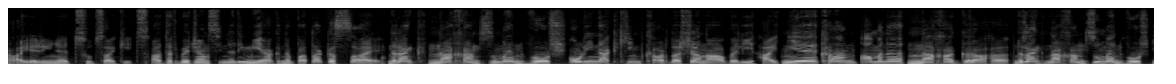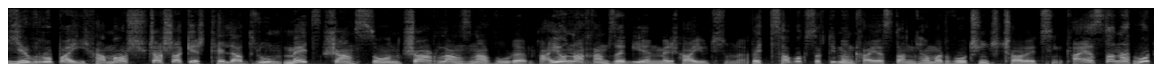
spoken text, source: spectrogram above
հայերին այդ ցուցակից։ Ադրբեջանցիների միակ նպատակը սա է։ Նրանք նախանձում են, որ օրինակ Քիմ Քարդաշյանը ավելի հայտնի է, քան ԱՄՆ նախագահը։ Նրանք նախանձում են, որ Եվրոպայի համար ճաշակ էր թելադրում մեծ շանսոն Շարլ Անznավուրը։ Այո, նախանձելի են մեր հայությունը, բայց ցավոք սրտի մենք Հայաստանի համար ոչինչ չարեցինք։ Հայաստանը ոչ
